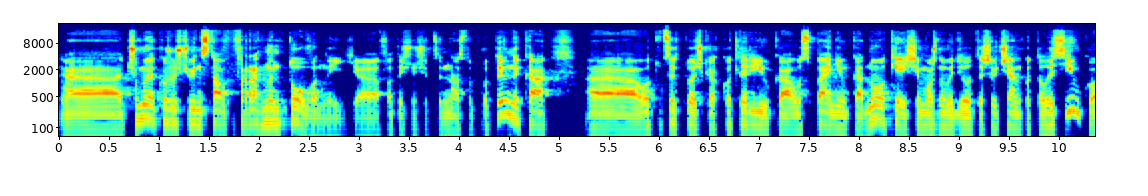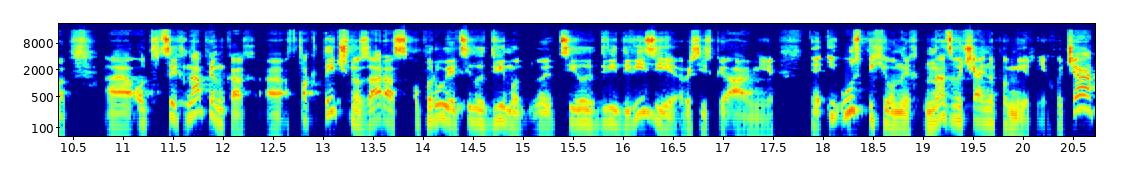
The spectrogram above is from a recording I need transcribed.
Е, чому я кажу, що він став фрагментований, е, фактично, що це наступ противника? Е, от у цих точках Котлярівка, Успенівка, ну окей, ще можна виділити Шевченко та Лисівку. Е, от в цих напрямках фактично зараз оперує цілих дві цілих дві дивізії російської армії, і успіхи у них надзвичайно помірні. Хоча,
